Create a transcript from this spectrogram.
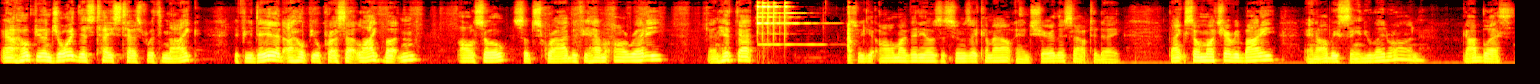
And I hope you enjoyed this taste test with Mike. If you did, I hope you'll press that like button. Also, subscribe if you haven't already, and hit that so you get all my videos as soon as they come out, and share this out today. Thanks so much, everybody and I'll be seeing you later on. God bless.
